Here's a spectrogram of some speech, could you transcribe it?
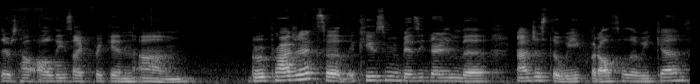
there's how all these like freaking um group projects. So it keeps me busy during the not just the week but also the weekends,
